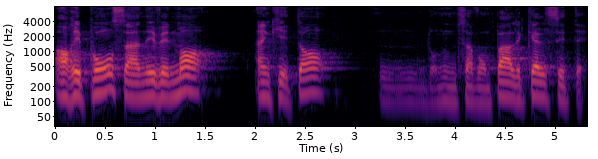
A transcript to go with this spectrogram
en réponse à un événement inquiétant dont nous ne savons pas lequel c'était.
